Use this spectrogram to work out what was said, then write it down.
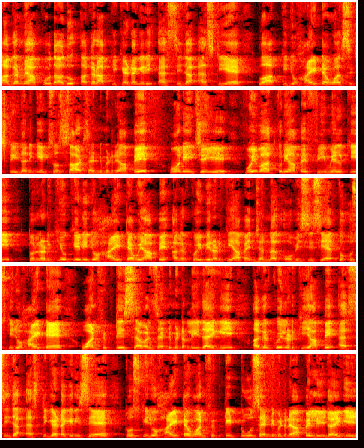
अगर मैं आपको बता दूँ, अगर आपकी कैटेगरी एस सी या एस टी है तो आपकी जो हाइट है 160 यानी कि 160 सेंटीमीटर यहाँ पे होनी चाहिए। वही बात करूँ, यहाँ पे फीमेल की तो लड़कियों के लिए जो हाइट है वो यहाँ पे, अगर कोई भी लड़की यहाँ पे जनरल ओबीसी से है तो उसकी जो हाइट है 157 सेंटीमीटर ली जाएगी। अगर कोई लड़की यहाँ पे एस सी या एस टी कैटेगरी से है तो उसकी जो हाइट है 152 सेंटीमीटर यहाँ पे ली जाएगी।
